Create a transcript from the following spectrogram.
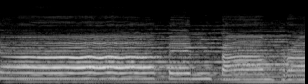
จะเป็นตามพระ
